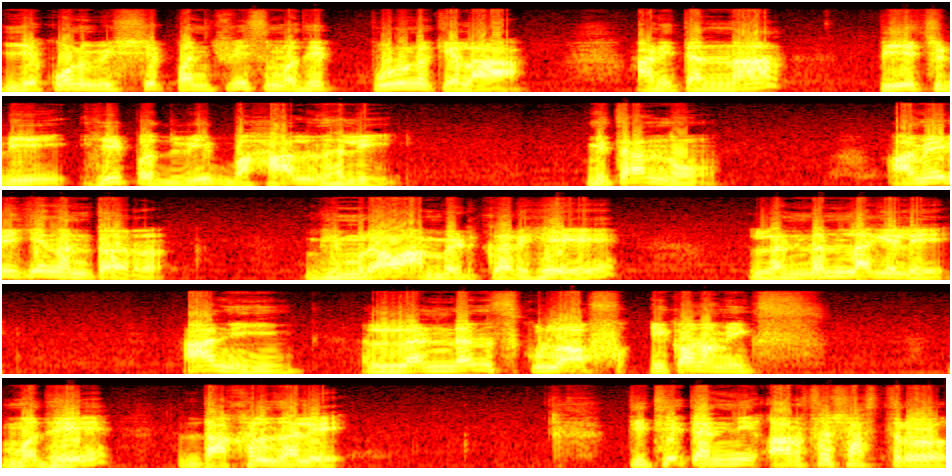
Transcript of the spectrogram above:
एकोणवीसशे पंचवीसमध्ये पूर्ण केला आणि त्यांना पी एच डी ही पदवी बहाल झाली. मित्रांनो अमेरिकेनंतर भीमराव आंबेडकर हे लंडनला गेले आणि लंडन स्कूल ऑफ इकॉनॉमिक्समध्ये दाखल झाले. तिथे त्यांनी अर्थशास्त्र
